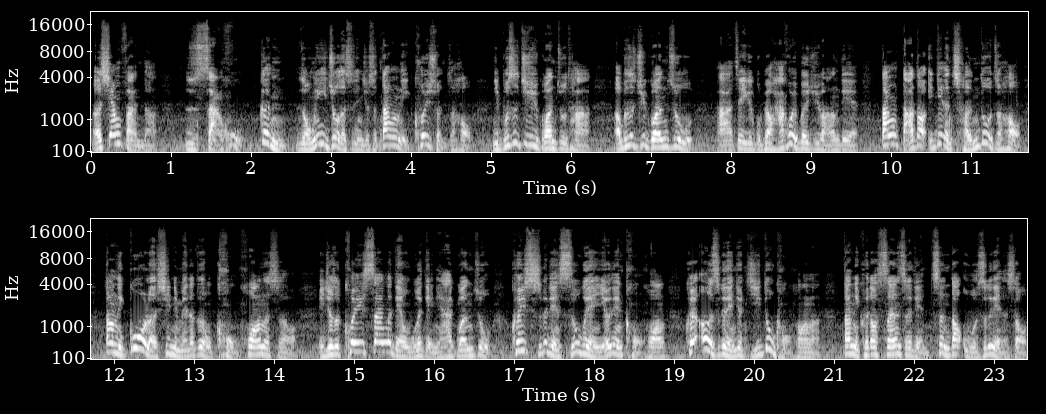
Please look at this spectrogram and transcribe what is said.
而相反的，散户更容易做的事情就是，当你亏损之后，你不是继续关注它，而不是去关注。啊，这个股票还会不会继续往上跌？当达到一定的程度之后，当你过了心里面的这种恐慌的时候，也就是亏三个点、五个点你还关注，亏十个点、十五个点有点恐慌，亏二十个点就极度恐慌了。当你亏到三十个点，甚至到五十个点的时候，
